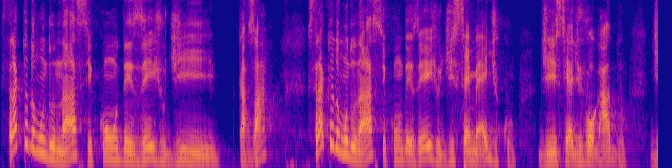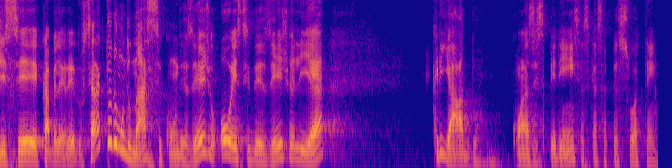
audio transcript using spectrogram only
Será que todo mundo nasce com o desejo de casar? Será que todo mundo nasce com o desejo de ser médico, de ser advogado, de ser cabeleireiro? Será que todo mundo nasce com um desejo ou esse desejo ele é criado com as experiências que essa pessoa tem?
